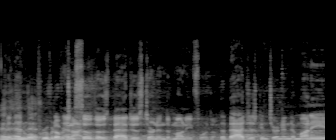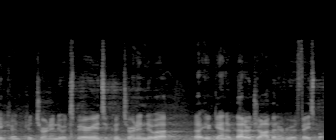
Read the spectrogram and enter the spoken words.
And- And, then and we'll that- prove it over And time. so those badges turn into money for them. the badges can turn into money, it could, could turn into experience, it could turn into, a, uh, again, a better job interview at Facebook.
